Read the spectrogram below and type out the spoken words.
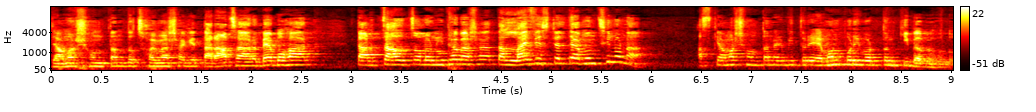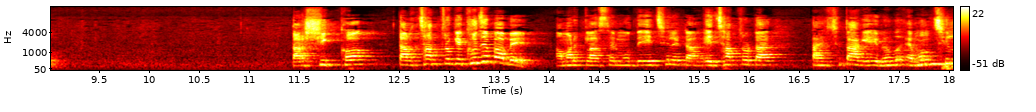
যে আমার সন্তান তো ছয় মাস আগে তার আচার, ব্যবহার, তার চাল চলন, উঠে বাসা, তার লাইফ স্টাইলটা এমন ছিল না। আজকে আমার সন্তানের ভিতরে এমন পরিবর্তন কীভাবে হলো? তার শিক্ষক, তার ছাত্রকে খুঁজে পাবে। আমার ক্লাসের মধ্যে এই ছেলেটা, এই ছাত্রটা তার সাথে আগে এভাবে এমন ছিল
